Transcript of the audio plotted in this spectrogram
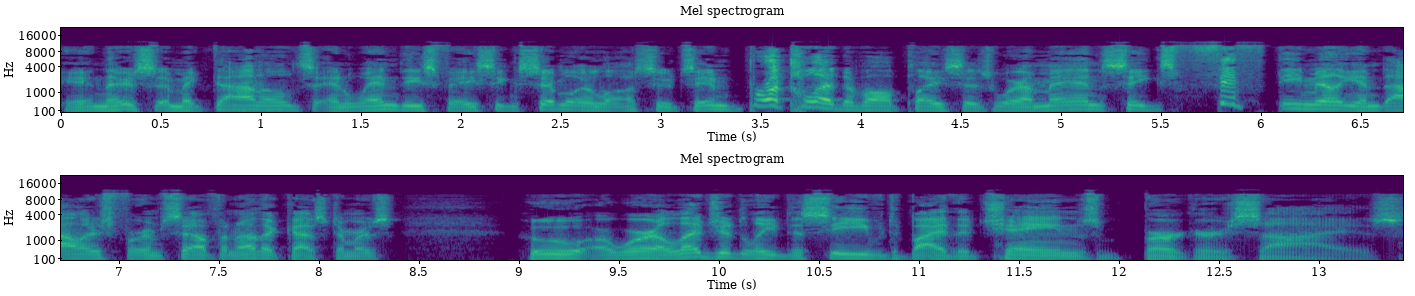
and there's a McDonald's and Wendy's facing similar lawsuits in Brooklyn, of all places, where a man seeks $50 million for himself and other customers who were allegedly deceived by the chain's burger size.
